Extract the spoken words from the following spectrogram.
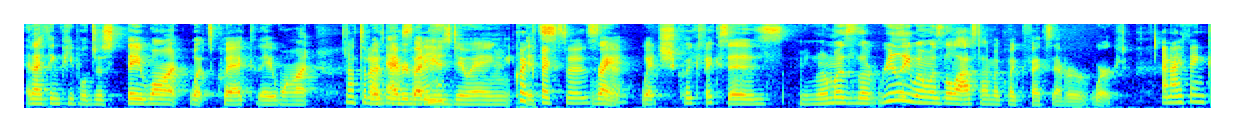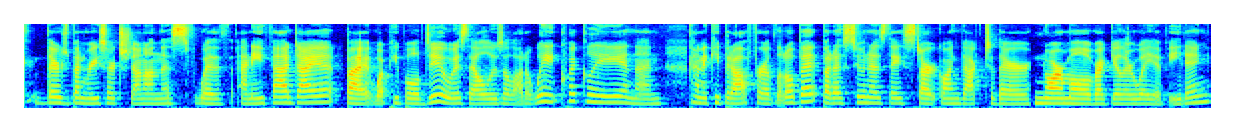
And I think people just they want what's quick. They want that's what, what everybody say. is doing. quick it's, fixes. Right. Yeah. Which quick fixes. I mean, when was the really when was the last time a quick fix ever worked? And I think there's been research done on this with any fad diet, but what people do is they'll lose a lot of weight quickly and then kind of keep it off for a little bit. But as soon as they start going back to their normal, regular way of eating,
